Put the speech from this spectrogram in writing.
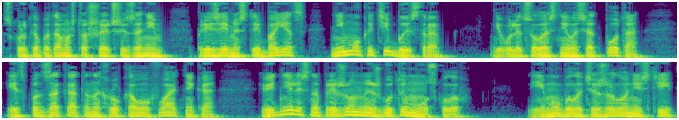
сколько потому, что шедший за ним приземистый боец не мог идти быстро. Его лицо лоснилось от пота, из-под закатанных рукавов ватника виднелись напряженные жгуты мускулов. Ему было тяжело нести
